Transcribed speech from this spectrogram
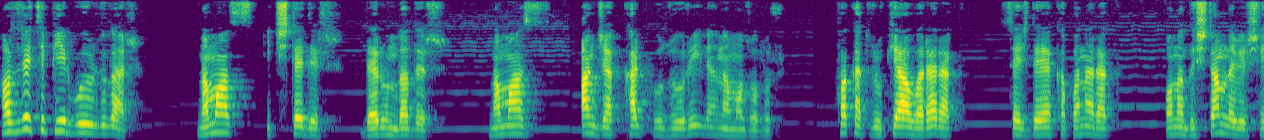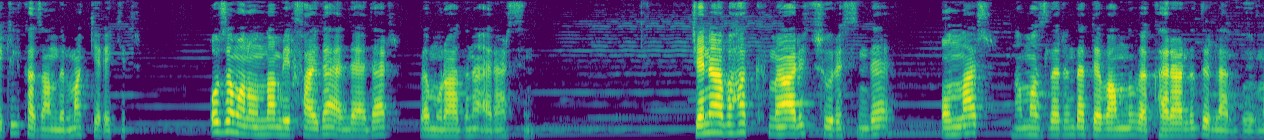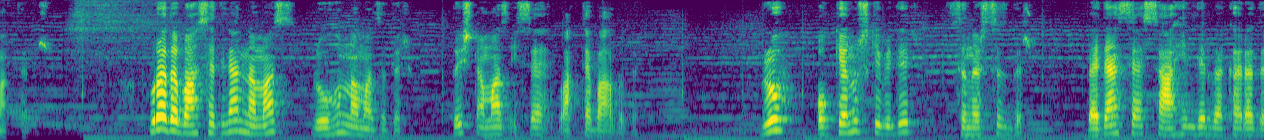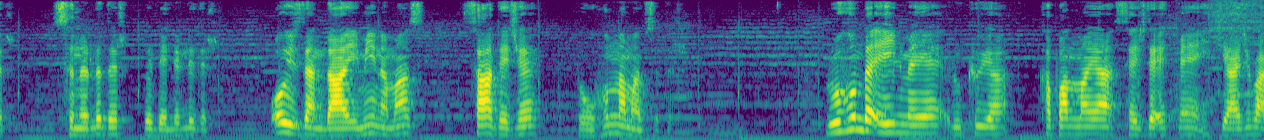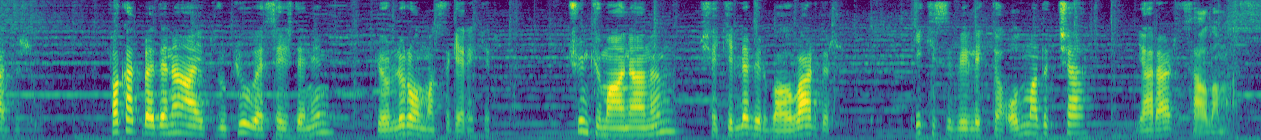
Hazreti Pir buyurdular. Namaz içtedir, derundadır. Namaz ancak kalp huzuruyla namaz olur. Fakat rükûa vararak, secdeye kapanarak ona dıştan da bir şekil kazandırmak gerekir. O zaman ondan bir fayda elde eder ve muradına erersin. Cenab-ı Hak Meariç suresinde onlar namazlarında devamlı ve kararlıdırlar buyurmaktadır. Burada bahsedilen namaz ruhun namazıdır. Dış namaz ise vakte bağlıdır. Ruh okyanus gibidir, sınırsızdır. Bedense sahildir ve karadır, sınırlıdır ve belirlidir. O yüzden daimi namaz sadece ruhun namazıdır. Ruhun da eğilmeye, rükuya, kapanmaya, secde etmeye ihtiyacı vardır. Fakat bedene ait rükû ve secdenin görülür olması gerekir. Çünkü mananın şekille bir bağı vardır. İkisi birlikte olmadıkça yarar sağlamaz.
